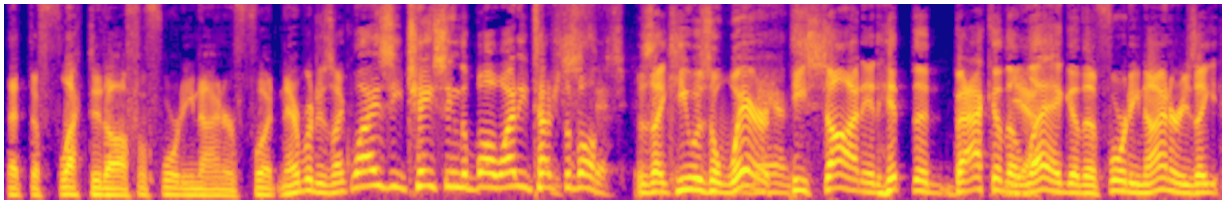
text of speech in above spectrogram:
that deflected off a 49er foot. And everybody's like, why is he chasing the ball? Why did he touch the ball? It was like he was aware. He saw it. It hit the back of the Yeah. leg of the 49er. He's like,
